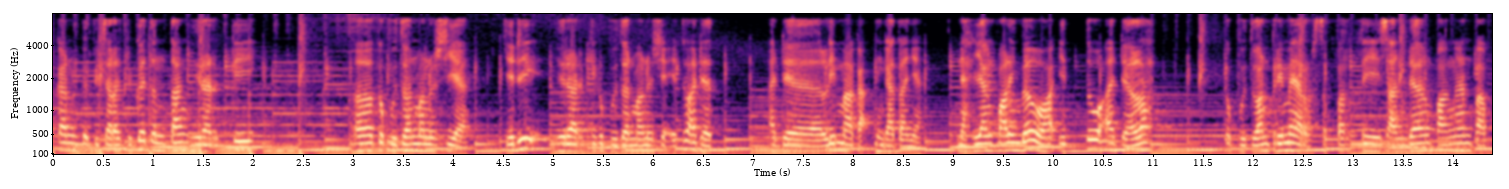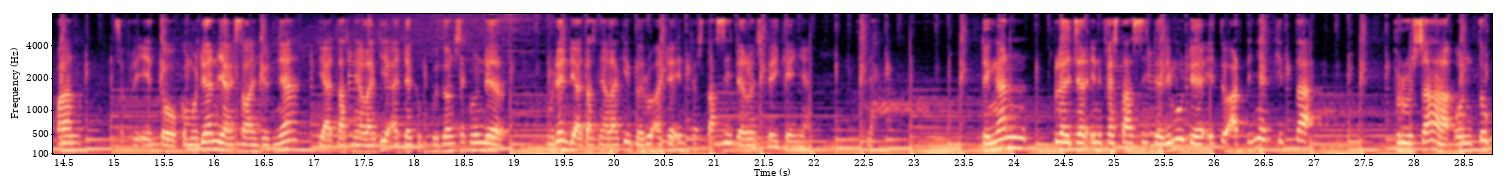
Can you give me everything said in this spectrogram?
akan berbicara juga tentang hierarki uh, kebutuhan manusia. Jadi hierarki kebutuhan manusia itu ada ada lima kak tingkatannya. Nah yang paling bawah itu adalah kebutuhan primer seperti sandang, pangan, papan, seperti itu. Kemudian yang selanjutnya di atasnya lagi ada kebutuhan sekunder. Kemudian di atasnya lagi baru ada investasi dan lain sebagainya. Nah, dengan belajar investasi dari muda itu artinya kita berusaha untuk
